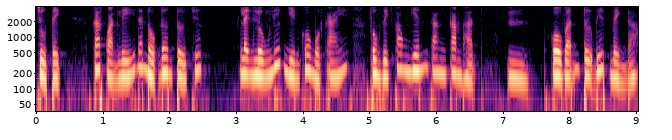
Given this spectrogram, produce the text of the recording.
Chủ tịch, các quản lý đã nộp đơn từ chức. Lạnh lùng liếc nhìn cô một cái, Phùng Dịch Phong nghiến răng căm hận. Ừ, cô vẫn tự biết mình đó.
